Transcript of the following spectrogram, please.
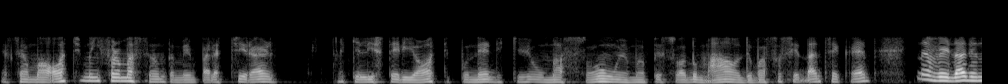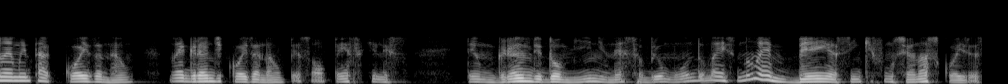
Essa é uma ótima informação também para tirar aquele estereótipo, né, de que o maçom é uma pessoa do mal, de uma sociedade secreta. Na verdade não é muita coisa não. Não é grande coisa não. O pessoal pensa que eles têm um grande domínio, né, sobre o mundo, mas não é bem assim que funcionam as coisas.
